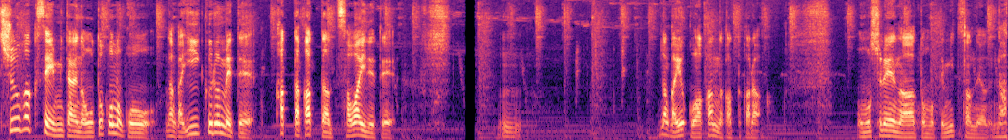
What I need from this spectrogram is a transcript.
中学生みたいな男の子をなんか言いくるめて、勝った勝った騒いでて、うん。なんかよくわかんなかったから、面白いなと思って見てたんだよね。懐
